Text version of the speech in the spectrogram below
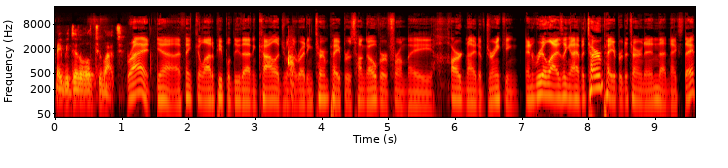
maybe did a little too much. Right. Yeah. I think a lot of people do that in college when they're writing term papers hung over from a hard night of drinking and realizing I have a term paper to turn in that next day.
